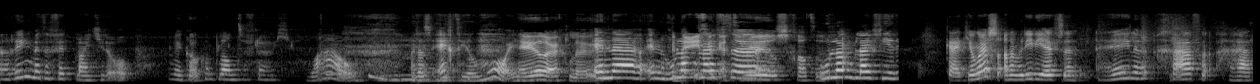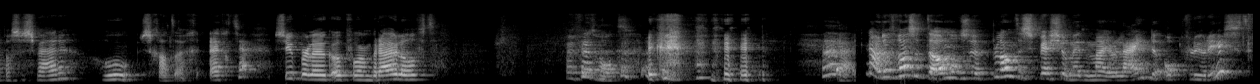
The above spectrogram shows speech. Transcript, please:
Een ring met een vetplantje erop. Dan ben ik ook een plantenvrouwtje. Wauw. Maar dat is echt heel mooi. Heel erg leuk. En, eh, en hoe, lang blijft, eh, heel schattig. hoe lang blijft die Kijk jongens, Annemarie die heeft een hele gave haaraccessoire. Hoe schattig. Echt Ja. super leuk, ook voor een bruiloft. vet hot? Ik- Nou, dat was het dan. Onze plantenspecial met Marjolein, de opfleurist.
